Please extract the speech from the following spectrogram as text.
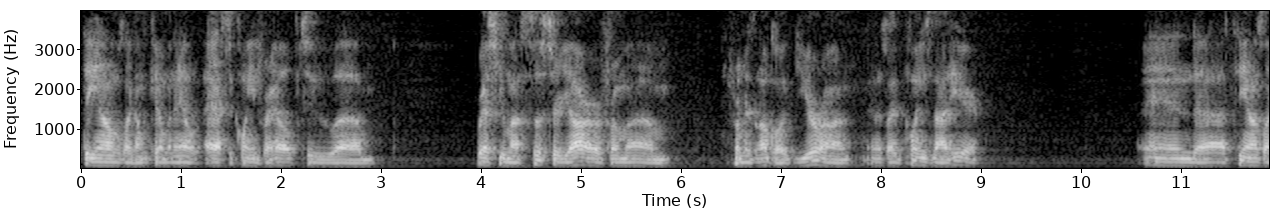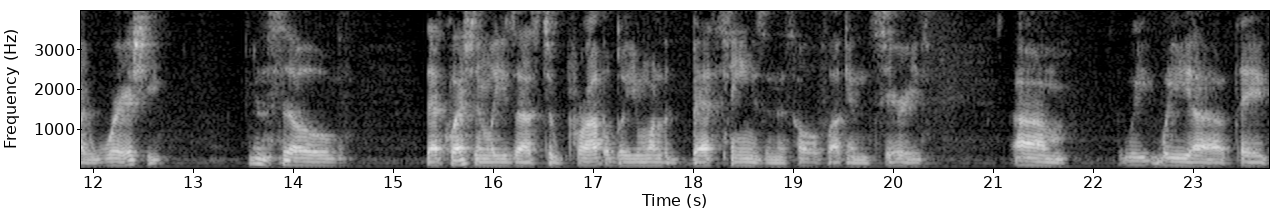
Theon was like, I'm coming help, ask the queen for help to um, rescue my sister Yara from um, from his uncle Euron, and it's like Queen's not here. And uh, Theon's like, where is she? And so that question leads us to probably one of the best scenes in this whole fucking series. Um, we we uh, they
